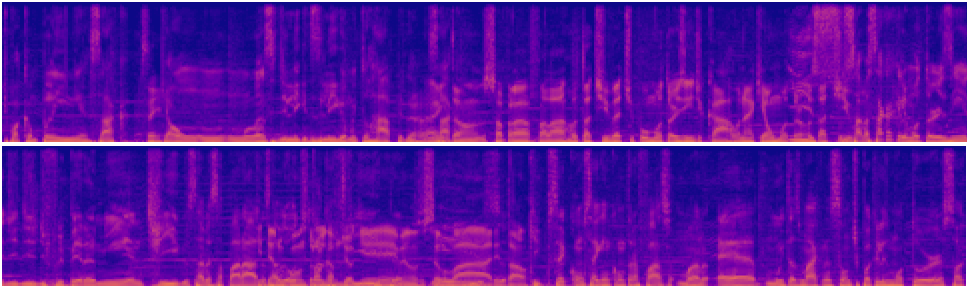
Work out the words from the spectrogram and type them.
Tipo, a campainha, saca? Sim. Que é um, um- um lance de liga e desliga muito rápido, Ah, saca? então, só pra falar, rotativa é tipo um motorzinho de carro, né? Que é um motor Isso, rotativo. sabe, saca aquele motorzinho de, de, de fliperaminha antigo, sabe? Essa parada, Que tem sabe? no controle do videogame, no celular e tal. Que você consegue encontrar fácil. Mano, é. Muitas máquinas são tipo aqueles motor, só que,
